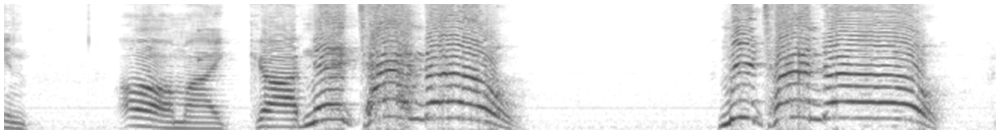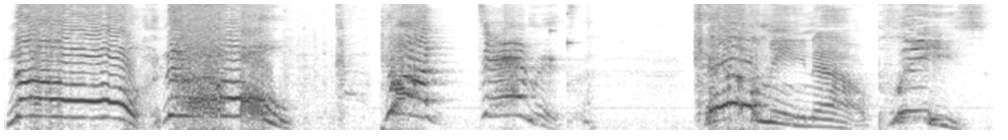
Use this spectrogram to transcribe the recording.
fucking. Oh my god. Nintendo! Nintendo! No! No! God damn it! Kill me now, please!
